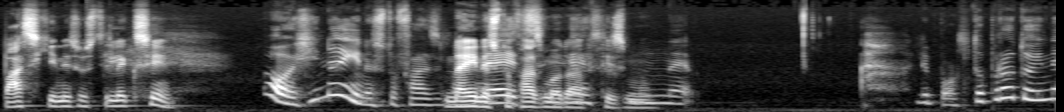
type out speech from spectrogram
πάσχει είναι σωστή λέξη; Όχι, να είναι στο φάσμα. Να είναι στο Έτσι, φάσμα του έτσι, αυτισμού. Ναι. Λοιπόν, το πρώτο είναι,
